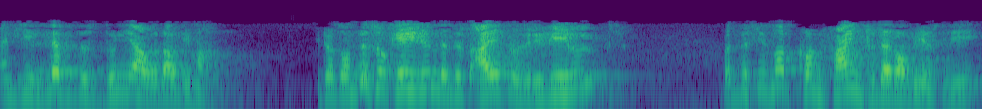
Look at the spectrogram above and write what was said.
and he left this dunya without Iman. It was on this occasion that this ayat was revealed, but this is not confined to that obviously.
